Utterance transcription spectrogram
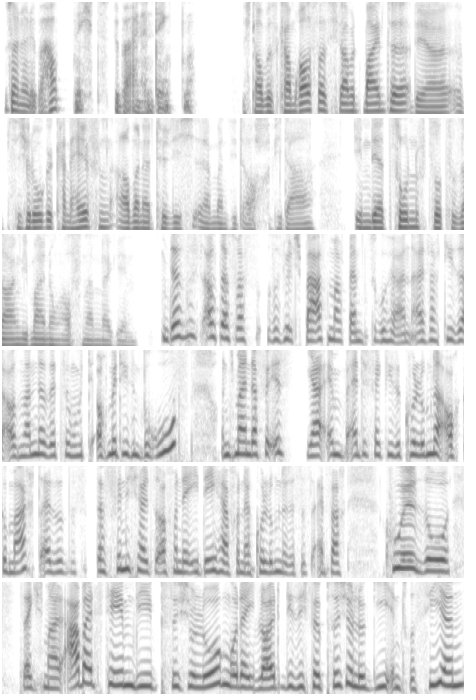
sondern überhaupt nichts über einen denken. Ich glaube, es kam raus, was ich damit meinte. Der äh, Psychologe kann helfen, aber natürlich, äh, man sieht auch, wie da in der Zunft sozusagen die Meinungen auseinandergehen. Das ist auch das, was so viel Spaß macht beim Zuhören. Einfach diese Auseinandersetzung mit, auch mit diesem Beruf. Und ich meine, dafür ist ja im Endeffekt diese Kolumne auch gemacht. Also das, das finde ich halt so auch von der Idee her, von der Kolumne. Das ist einfach cool, so, sag ich mal, Arbeitsthemen, die Psychologen oder Leute, die sich für Psychologie interessieren,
